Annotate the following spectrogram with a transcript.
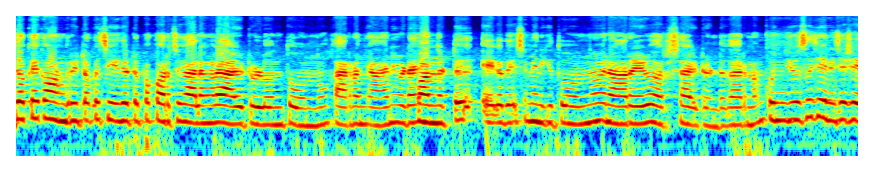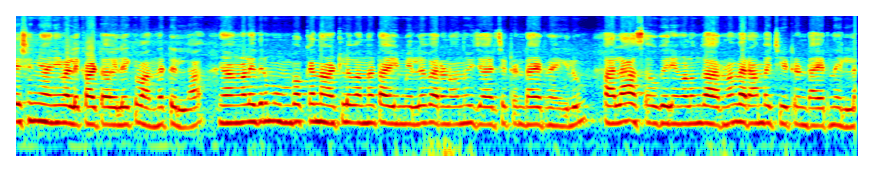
ഇതൊക്കെ കോൺക്രീറ്റ് ഒക്കെ ചെയ്തിട്ട് ഇപ്പൊ കുറച്ച് കാലങ്ങളെ ആയിട്ടുള്ളൂ എന്ന് തോന്നുന്നു. കാരണം ഞാനിവിടെ വന്നിട്ട് ഏകദേശം എനിക്ക് തോന്നുന്നു ഒരു ആറേഴ് വർഷമായിട്ടുണ്ട്. കാരണം കുഞ്ചൂസ് ജനിച്ച ശേഷം ഞാൻ ഈ വള്ളിക്കാട്ടുകയിലേക്ക് വന്നിട്ടില്ല. ഞങ്ങൾ ഇതിന് മുമ്പൊക്കെ നാട്ടിൽ വന്ന ടൈമിൽ വരണമെന്ന് വിചാരിച്ചിട്ടുണ്ടായിരുന്നെങ്കിലും പല അസൗകര്യങ്ങളും കാരണം വരാൻ പറ്റിയിട്ടുണ്ടായിരുന്നില്ല.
